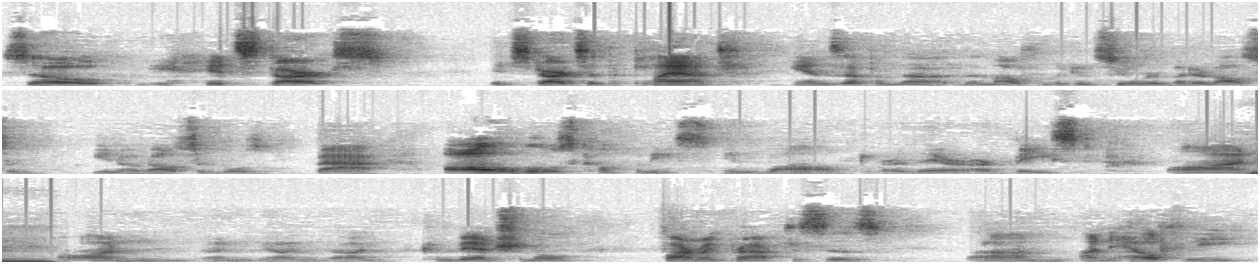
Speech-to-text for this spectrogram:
So it starts it starts at the plant, ends up in the, the mouth of the consumer, but it also you know it also goes back. All those companies involved are there are based on mm. on, on, on, conventional farming practices, um, unhealthy,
